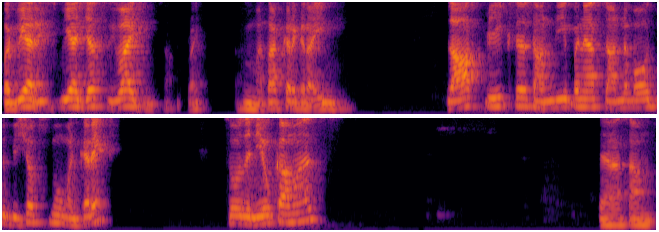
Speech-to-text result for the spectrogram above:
But we are we are just revising some, right? මතක් කර කර ඉන්නේ. Last week, Sir Sandeepan has done about the bishop's movement, correct? So the newcomers, there are some,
